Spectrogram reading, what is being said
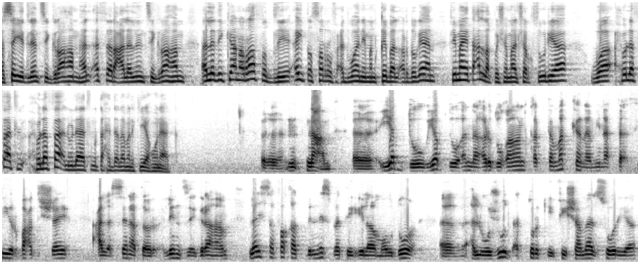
السيد لينسي جراهام؟ هل أثر على لينسي جراهام الذي كان رافض لأي تصرف عدواني من قبل أردوغان فيما يتعلق بشمال شرق سوريا وحلفاء حلفاء الولايات المتحدة الأمريكية هناك؟ نعم. يبدو يبدو أن أردوغان قد تمكن من التأثير بعض الشيء على السيناتور لينزي جراهام ليس فقط بالنسبة إلى موضوع الوجود التركي في شمال سوريا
